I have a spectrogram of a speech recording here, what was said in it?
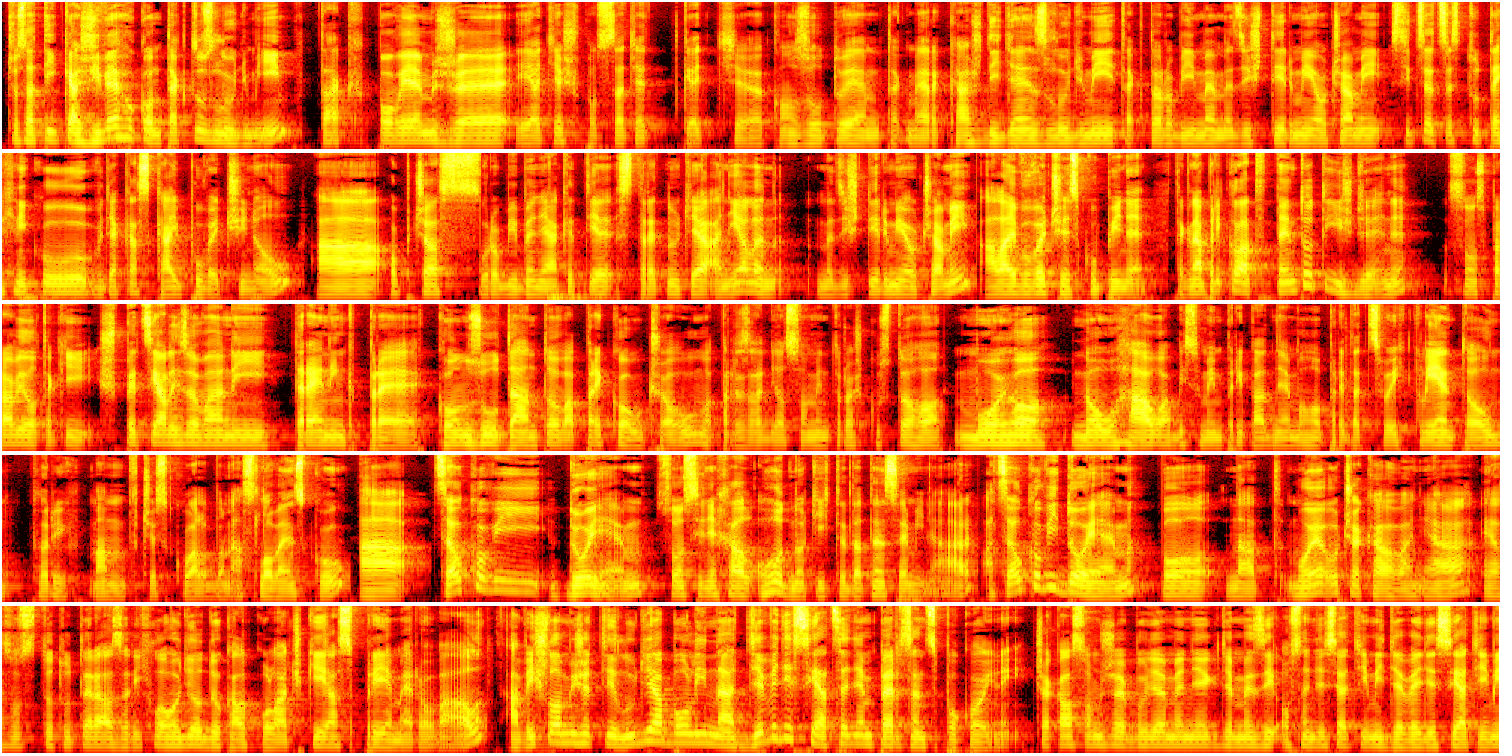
Čo sa týka živého kontaktu s ľuďmi, tak poviem, že ja tiež v podstate, keď konzultujem takmer každý deň s ľuďmi, tak to robíme medzi štyrmi očami, síce cez tú techniku vďaka Skypeu väčšinou a občas urobíme nejaké tie stretnutia a nielen medzi štyrmi očami, ale aj vo väčšej skupine. Tak napríklad tento týždeň som spravil taký špecializovaný tréning pre konzultantov a pre koučov a prezradil som im trošku z toho môjho know-how, aby som im prípadne mohol predať svojich klientov, ktorých mám v Česku alebo na Slovensku. A celkový dojem som si nechal ohodnotiť teda ten seminár a celkový dojem bol nad moje očakávania, ja som si to tu teraz rýchlo hodil do kalkulačky a spriemeroval a vyšlo mi, že tí ľudia boli na 97% spokojní. Čakal som, že budeme niekde medzi 80 90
